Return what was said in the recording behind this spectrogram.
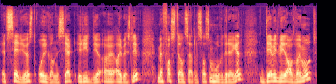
et seriøst, organisert, ryddig uh, arbeidsliv med faste ansettelser som hovedregel. Det vil vi advare mot.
